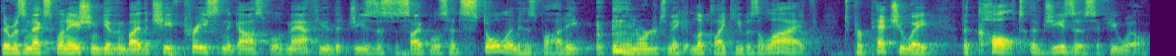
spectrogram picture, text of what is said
There was an explanation given by the chief priests in the Gospel of Matthew that Jesus' disciples had stolen his body in order to make it look like he was alive, to perpetuate the cult of Jesus, if you will.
